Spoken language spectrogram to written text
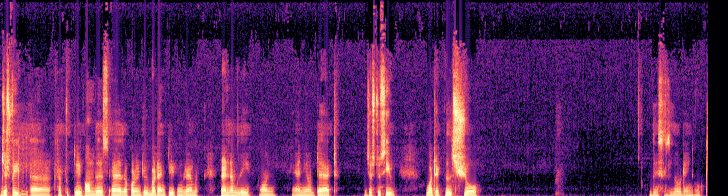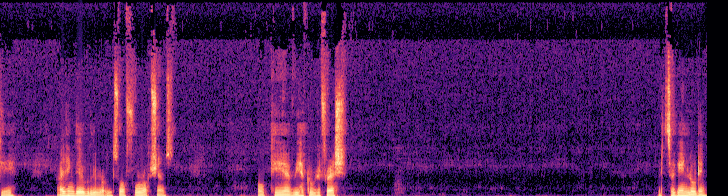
Just we uh, have to click on this as according to you but i'm clicking ram randomly on any of that just to see what it will show. This is loading. Okay. I think there will be also four options. Okay we have to refresh it's again loading.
